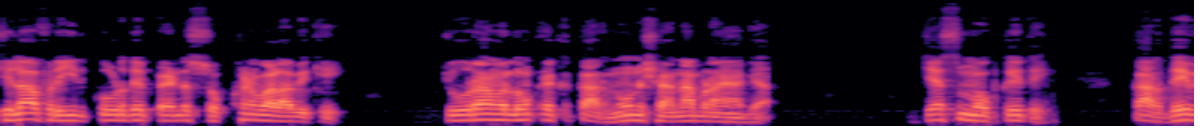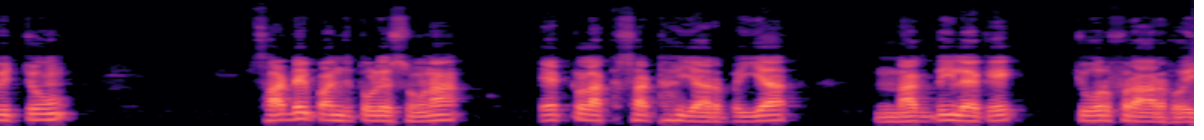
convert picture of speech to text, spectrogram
ਜ਼ਿਲ੍ਹਾ ਫਰੀਦਕੋਟ ਦੇ ਪਿੰਡ ਸੁੱਖਣਵਾਲਾ ਵਿਖੇ ਚੋਰਾਂ ਵੱਲੋਂ ਇੱਕ ਘਰ ਨੂੰ ਨਿਸ਼ਾਨਾ ਬਣਾਇਆ ਗਿਆ। ਜਿਸ ਮੌਕੇ ਤੇ ਘਰ ਦੇ ਵਿੱਚੋਂ 5.5 ਤੋਲੇ ਸੋਨਾ 1,60,000 ਰੁਪਈਆ ਨਗਦੀ ਲੈ ਕੇ ਚੋਰ ਫਰਾਰ ਹੋਏ।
